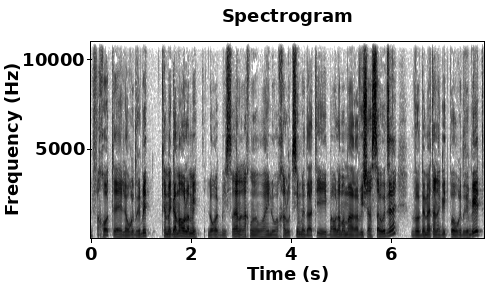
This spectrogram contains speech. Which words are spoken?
לפחות אה, להוריד ריבית כמגמה עולמית, לא רק בישראל, אנחנו היינו החלוצים לדעתי בעולם המערבי שעשו את זה, ובאמת הנגיד פה הוריד ריבית,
